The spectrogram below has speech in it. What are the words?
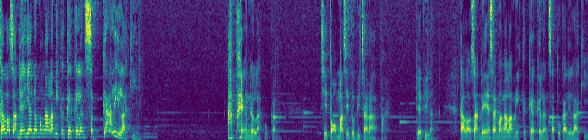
"Kalau seandainya Anda mengalami kegagalan sekali lagi, apa yang Anda lakukan? Si Thomas itu bicara apa? Dia bilang, kalau seandainya saya mengalami kegagalan satu kali lagi,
